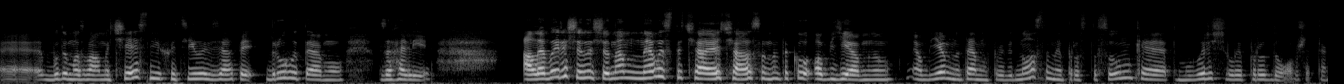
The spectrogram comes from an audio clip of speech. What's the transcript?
Е, будемо з вами чесні, хотіли взяти другу тему взагалі. Але вирішили, що нам не вистачає часу на таку об'ємну об'ємну тему про відносини, про стосунки, тому вирішили продовжити.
